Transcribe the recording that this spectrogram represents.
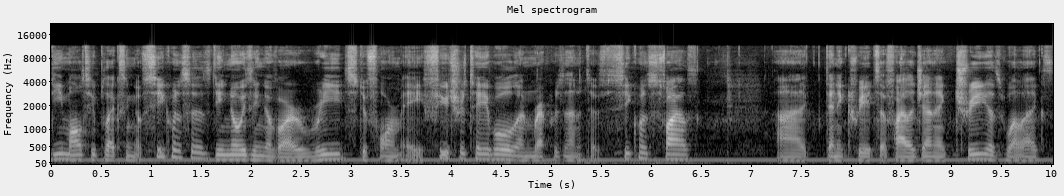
demultiplexing of sequences, denoising of our reads to form a feature table and representative sequence files. Uh, then it creates a phylogenetic tree as well as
